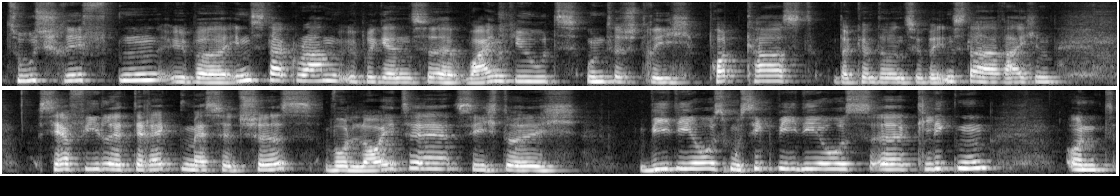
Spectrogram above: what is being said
Zuschriften über Instagram, übrigens äh, winedudes-podcast, da könnt ihr uns über Insta erreichen. Sehr viele Direct-Messages, wo Leute sich durch Videos, Musikvideos äh, klicken und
